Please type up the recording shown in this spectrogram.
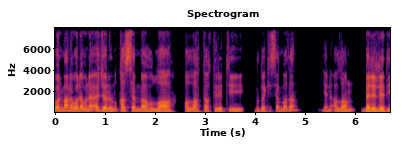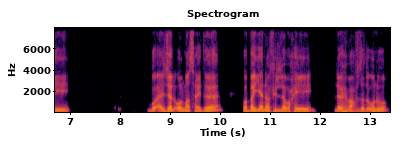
وَالْمَعْنَى وَلَوْ لَا اَجَلٌ قَدْ سَمَّهُ اللّٰهِ Allah takdir ettiği buradaki semmadan yani Allah'ın belirlediği bu ecel olmasaydı ve beyyene fil levhi levh-i mahfuzda da onu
